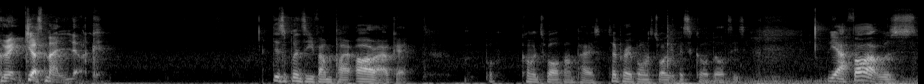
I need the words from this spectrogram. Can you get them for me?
Great, just my luck. Discipline vampire. Alright, okay. Common 12 vampires. Temporary bonus to all your physical abilities. Yeah, I thought that was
